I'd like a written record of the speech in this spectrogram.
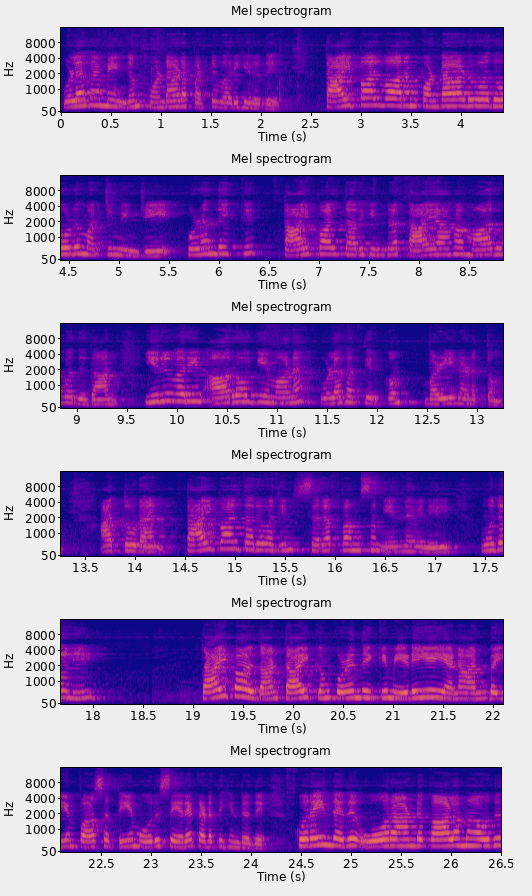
உலகமெங்கும் கொண்டாடப்பட்டு வருகிறது. தாய்ப்பால் வாரம் கொண்டாடுவதோடு மட்டுமின்றி குழந்தைக்கு தாய்ப்பால் தருகின்ற தாயாக மாறுவதுதான் இருவரின் ஆரோக்கியமான உலகத்திற்கும் வழிநடத்தும். அத்துடன் தாய்ப்பால் தருவதின் சிறப்பம்சம் என்னவெனில் முதலில் தாய்ப்பால்தான் தாய்க்கும் குழந்தைக்கும் இடையேயான அன்பையும் பாசத்தையும் ஒரு சேர கடத்துகின்றது. குறைந்தது ஓராண்டு காலமாவது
